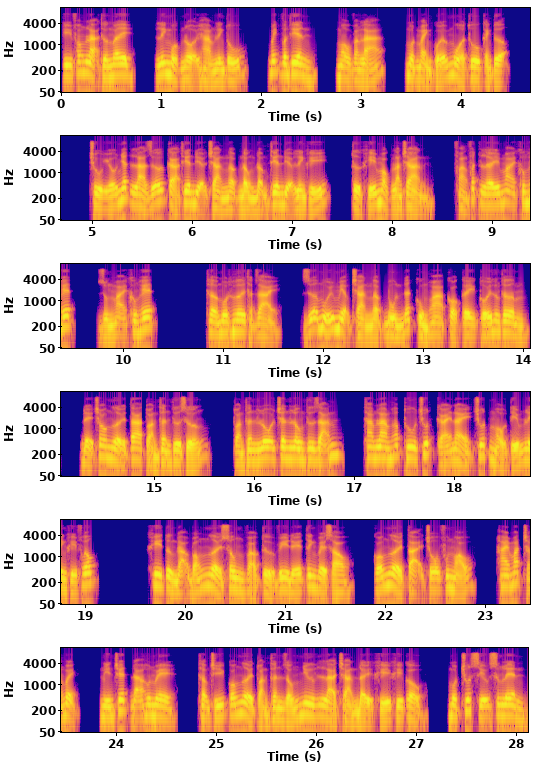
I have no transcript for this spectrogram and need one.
Kỳ phong lạ thường mây, linh mục nội hàm linh tú, bích vân thiên, màu vàng lá, một mảnh cuối mùa thu cảnh tượng. Chủ yếu nhất là giữa cả thiên địa tràn ngập nồng đậm thiên địa linh khí, tử khí mọc lan tràn, phảng phất lấy mãi không hết, dùng mãi không hết. Thở một hơi thật dài, giữa mũi miệng tràn ngập bùn đất cùng hoa cỏ cây cối hương thơm, để cho người ta toàn thân thư sướng toàn thân lỗ chân lông thư giãn, tham lam hấp thu chút cái này chút màu tím linh khí phốc. Khi từng đạo bóng người xông vào tử vi đế tinh về sau, có người tại chỗ phun máu, hai mắt trắng bệnh, nín chết đã hôn mê, thậm chí có người toàn thân giống như là tràn đầy khí khí cầu, một chút xíu sưng lên,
